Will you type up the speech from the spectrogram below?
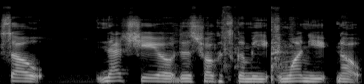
So next year this truck is gonna be one year no.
